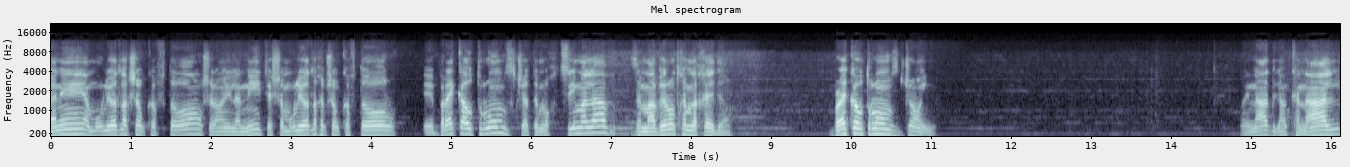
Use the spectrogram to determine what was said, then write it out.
דני, אמור להיות לך שם כפתור, שלום אילנית, יש אמור להיות לכם שם כפתור uh, breakout rooms, כשאתם לוחצים עליו, זה מעביר אתכם לחדר. breakout rooms, join. רינת, גם כנ"ל.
